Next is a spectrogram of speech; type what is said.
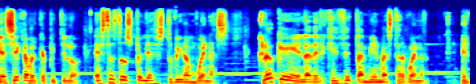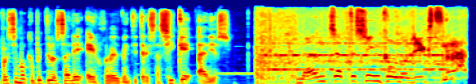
Y así acabó el capítulo. Estas dos peleas estuvieron buenas. Creo que la del jefe también va a estar buena. El próximo capítulo sale el jueves 23, así que adiós. なんちゃって信仰の理屈なら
